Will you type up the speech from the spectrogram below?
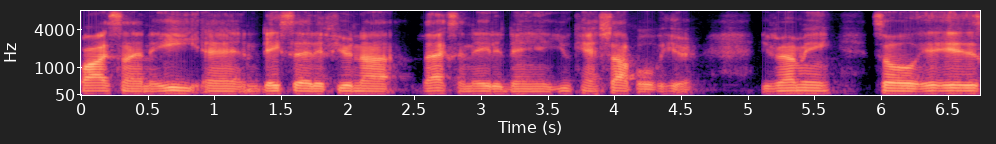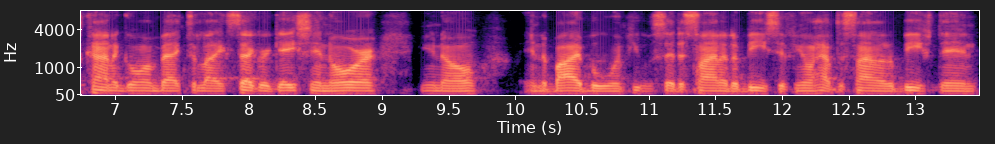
buy something to eat, and they said if you're not vaccinated, then you can't shop over here. You know what I mean? So it is kind of going back to like segregation, or you know, in the Bible when people said the sign of the beast. If you don't have the sign of the beast, then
